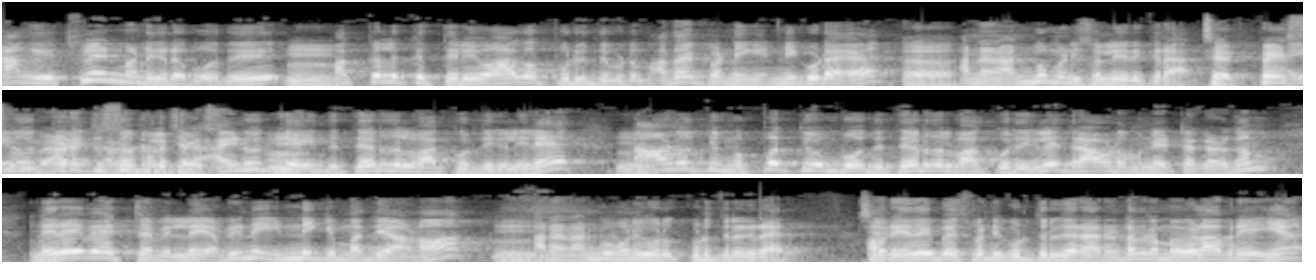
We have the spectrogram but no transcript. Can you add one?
நாங்க எக்ஸ்பிளைன் பண்ணுகிற போது மக்களுக்கு தெளிவாக புரிந்துவிடும். அதான் இப்ப நீங்க இன்னைக்கு கூட அண்ணன் அன்புமணி சொல்லி இருக்கிறார். ஐநூத்தி ஐந்து தேர்தல் வாக்குறுதிகளிலே நானூத்தி முப்பத்தி ஒன்பது தேர்தல் வாக்குறுதிகளை திராவிட முன்னேற்ற கழகம் நிறைவேற்றவில்லை அப்படின்னு இன்னைக்கு மத்தியானம் அண்ணன் அன்புமணி ஒரு கொடுத்திருக்கிறார். அவர் எதை பேஸ் பண்ணி கொடுத்திருக்கிறாருன்றது நம்ம விளாவரே ஏன்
